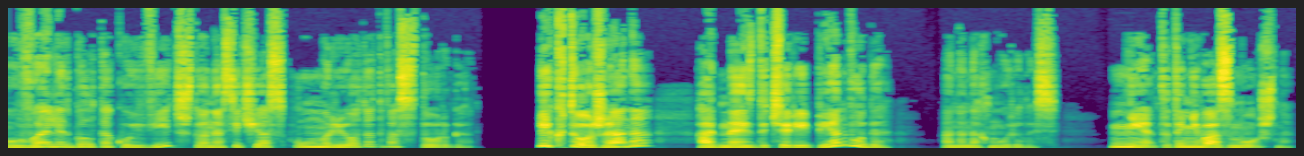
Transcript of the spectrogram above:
У Вайлет был такой вид, что она сейчас умрет от восторга. «И кто же она? Одна из дочерей Пенвуда?» Она нахмурилась. «Нет, это невозможно.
